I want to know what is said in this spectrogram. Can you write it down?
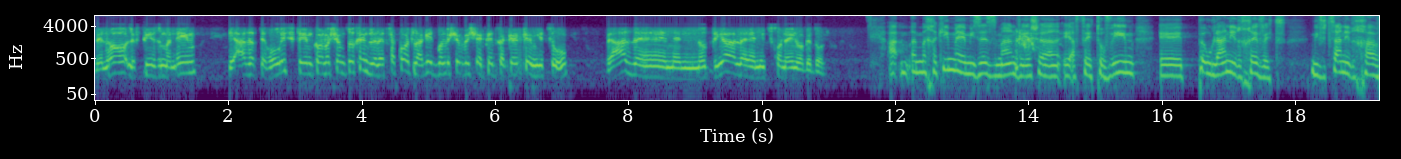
ולא לפי זמנים כי אז הטרוריסטים, כל מה שהם צריכים זה לחכות, להגיד בוא נשב בשקט, חכה שהם יצאו, ואז אה, נודיע על ניצחוננו הגדול. אה, מחכים אה, מזה זמן ויש אף תובעים פעולה נרחבת. מבצע נרחב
